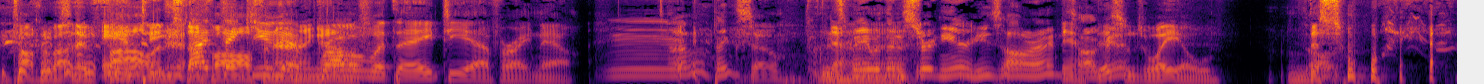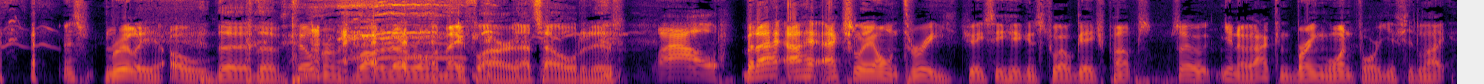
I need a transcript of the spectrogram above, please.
talking about them filing stuff I think you and have a problem else. with the ATF right now. Mm, I don't think so. If No. It's made within a certain year. He's all right. It's Yeah, all this good. one's way old. This It's really old. the the Pilgrims brought it over on the Mayflower. That's how old it is. wow. But I, I actually own three JC Higgins 12 gauge pumps. So, you know, I can bring one for you if you'd like.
